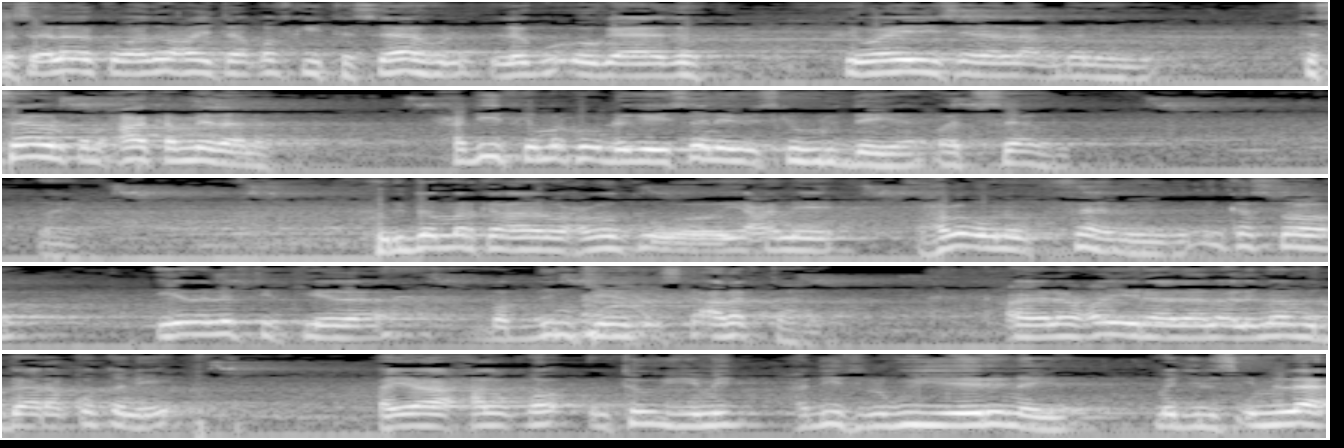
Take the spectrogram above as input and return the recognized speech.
Mas'alada koowaad waxay tahay qofkii tasaahul lagu ogaado riwaayadiisa inaan la aqbalaynin. Tasaahulka maxaa ka midana xadiidka markuu dhegaysanayo iska hurdayaa waa tasaahul. Hurdo marka aan waba ku yacnii waxba uunan ku fahmaynin. Inkastoo iyada laftirkeeda dabdinteeda iska adag tahay. Maxaa yeele waxay yidhahdaan alimaamu daara quطni ayaa xalqo intuu yimid xadiid lagu yeerinayo majlis imlaa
